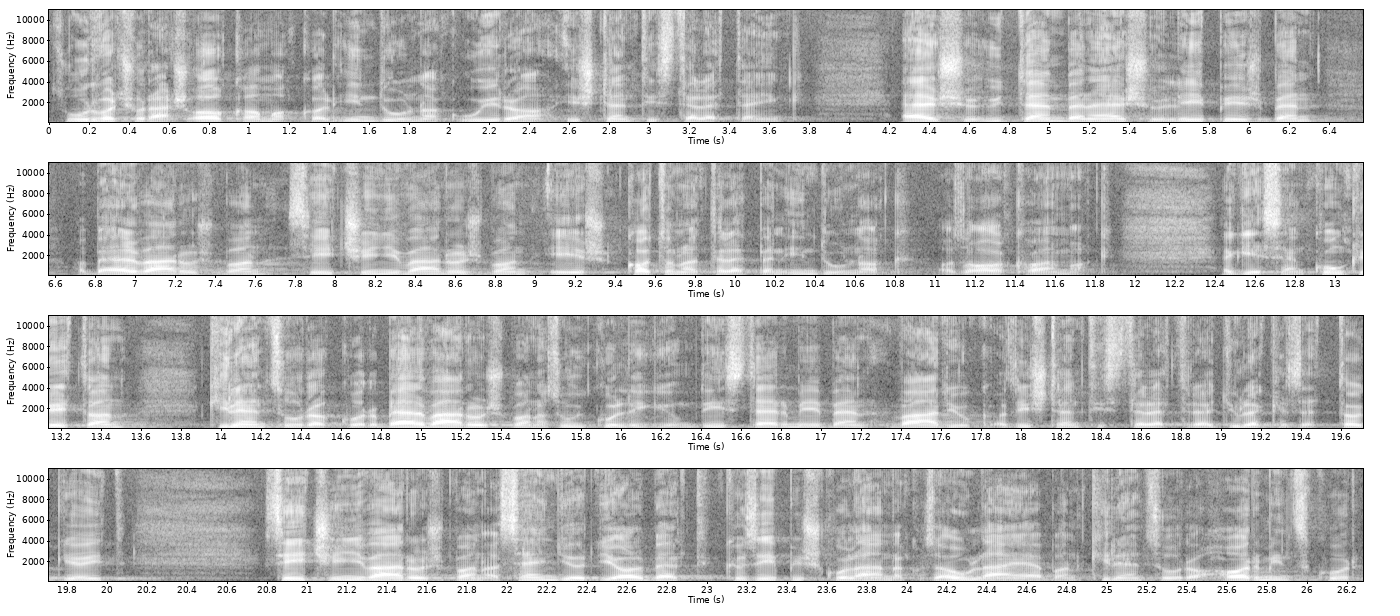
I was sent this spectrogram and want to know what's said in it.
az úrvacsorás alkalmakkal indulnak újra Isten tiszteleteink. Első ütemben, első lépésben a belvárosban, Széchenyi városban és katonatelepen indulnak az alkalmak. Egészen konkrétan 9 órakor belvárosban, az új kollégium dísztermében várjuk az Isten tiszteletre a gyülekezet tagjait. Széchenyi városban a Szent Györgyi Albert középiskolának az aulájában 9 óra 30-kor,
